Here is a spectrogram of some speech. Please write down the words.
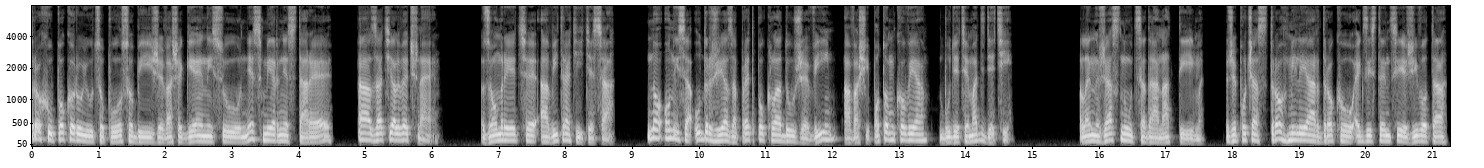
Trochu pokorujúco pôsobí, že vaše gény sú nesmierne staré a zatiaľ väčné. Zomriete a vytratíte sa, no oni sa udržia za predpokladu, že vy a vaši potomkovia budete mať deti. Len žasnúť sa dá nad tým, že počas troch miliárd rokov existencie života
